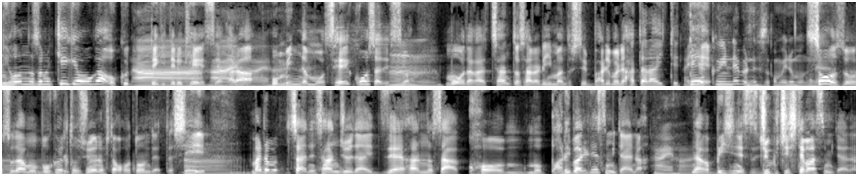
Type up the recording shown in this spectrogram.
日本のその企業が送ってきてるケースやかあーはいはいらはい。もうみんなもう成功者ですよ、うん。もうだからちゃんとサラリーマンとしてバリバリ働いてて。役員レベルの人とかもいるもんね。そうそうそう。だからもう僕より年上の人がほとんどやったしうん。まあでもさね30代前半のさこうもうバリバリですみたいな。はいはい。なんかビジネス熟知してますみたいな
